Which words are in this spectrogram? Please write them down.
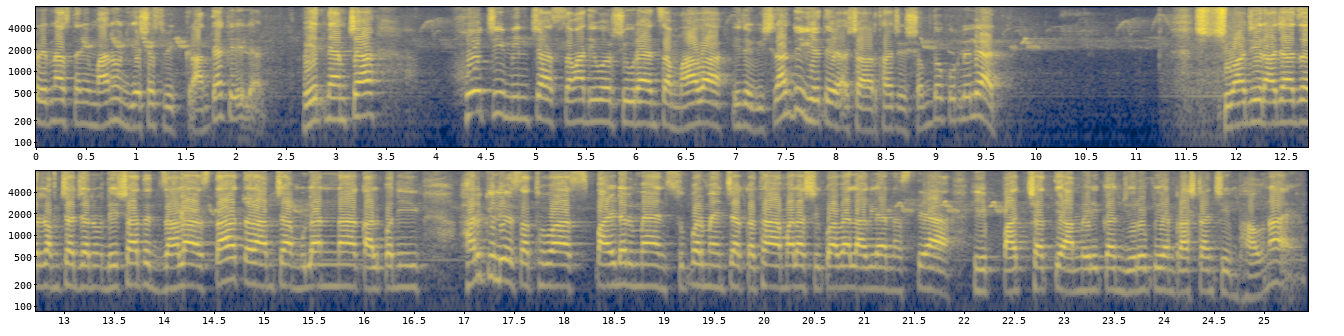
प्रेरणास्थानी मानून यशस्वी क्रांत्या केलेल्या आहेत. व्हिएतनामच्या हो ची मिनच्या समाधीवर शिवरायांचा मावा इथे विश्रांती घेते अशा अर्थाचे शब्द कोरलेले आहेत. शिवाजी राजा जर आमच्या जन्म देशात झाला असता तर आमच्या मुलांना काल्पनिक हरक्युलियस अथवा स्पायडरमॅन सुपरमॅनच्या कथा आम्हाला शिकवाव्या लागल्या नसत्या. ही पाश्चात्य अमेरिकन युरोपियन राष्ट्रांची भावना आहे.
